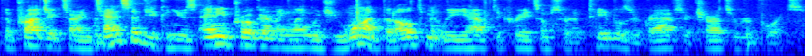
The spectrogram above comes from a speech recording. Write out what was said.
The projects are intensive, you can use any programming language you want, but ultimately you have to create some sort of tables or graphs or charts or reports.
